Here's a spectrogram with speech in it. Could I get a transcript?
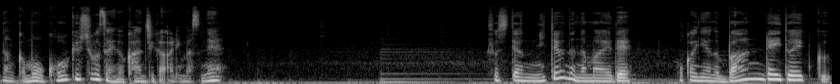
なんかもう高級食材の感じがありますね。そしてあの似たような名前で他にあのバーンレイドエッグ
